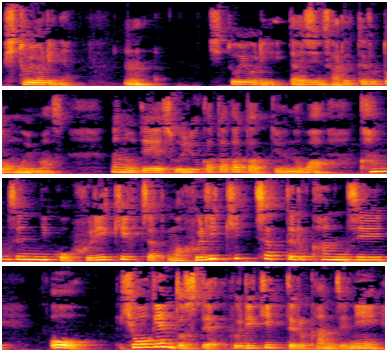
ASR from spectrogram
人よりね。うん。人より大事にされてると思います。なので、そういう方々っていうのは、完全にこう振り切っちゃって、まあ振り切っちゃってる感じを表現として振り切ってる感じに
